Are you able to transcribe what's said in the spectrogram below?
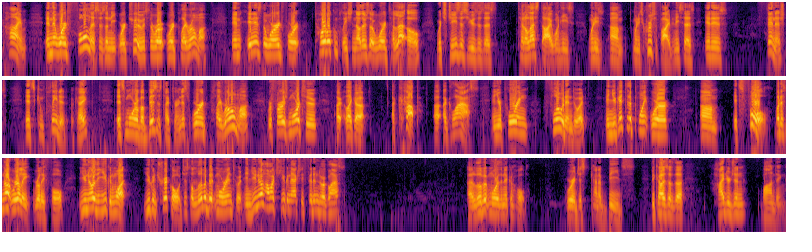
time. And the word fullness is a neat word too. It's the word pleroma. And it is the word for total completion. Now there's a word teleo, which Jesus uses as tetelestai when he's when he's um, when he's crucified, and he says it is finished, it's completed. Okay, it's more of a business type term. This word pleroma refers more to a, like a, a cup, a, a glass, and you're pouring fluid into it, and you get to the point where um, it's full, but it's not really, really full. You know that you can what? You can trickle just a little bit more into it. And do you know how much you can actually fit into a glass? A little bit more than it can hold, where it just kind of beads because of the hydrogen bonding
